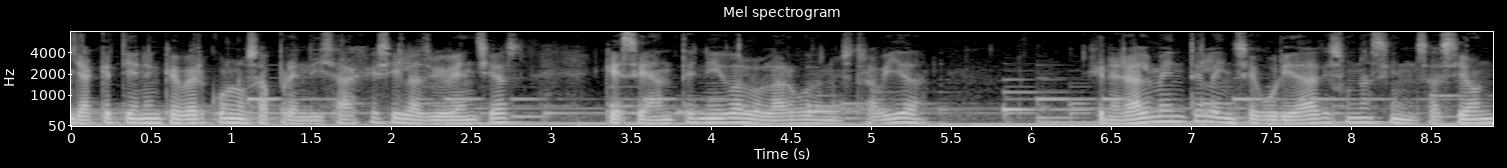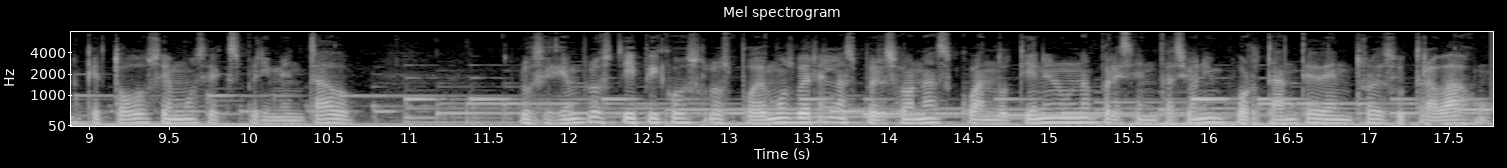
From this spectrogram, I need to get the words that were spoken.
ya que tienen que ver con los aprendizajes y las vivencias que se han tenido a lo largo de nuestra vida. Generalmente la inseguridad es una sensación que todos hemos experimentado, los ejemplos típicos los podemos ver en las personas cuando tienen una presentación importante dentro de su trabajo,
